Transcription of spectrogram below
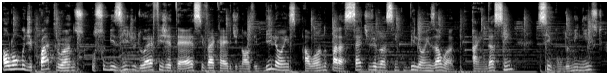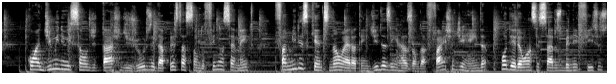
Ao longo de quatro anos, o subsídio do FGTS vai cair de 9 bilhões ao ano para 7,5 bilhões ao ano. Ainda assim, segundo o ministro, com a diminuição de taxa de juros e da prestação do financiamento, famílias que antes não eram atendidas em razão da faixa de renda poderão acessar os benefícios,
